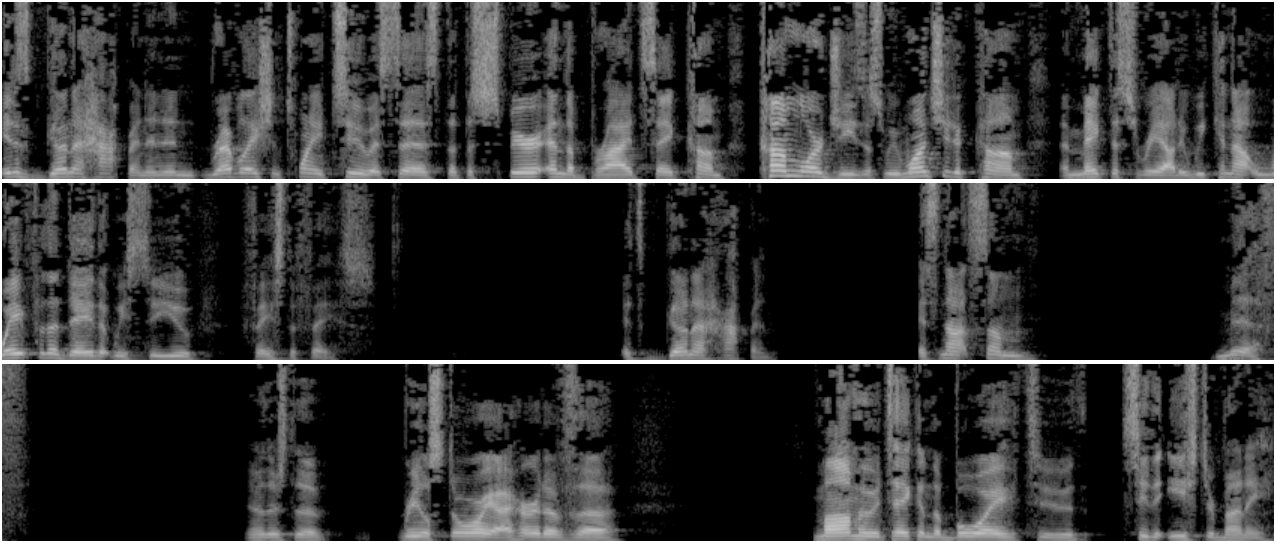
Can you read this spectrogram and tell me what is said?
It is going to happen. And in Revelation 22, it says that the Spirit and the bride say, Come, come, Lord Jesus. We want you to come and make this a reality. We cannot wait for the day that we see you face to face. It's going to happen. It's not some myth. You know, there's the real story I heard of the mom who had taken the boy to see the Easter bunny.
